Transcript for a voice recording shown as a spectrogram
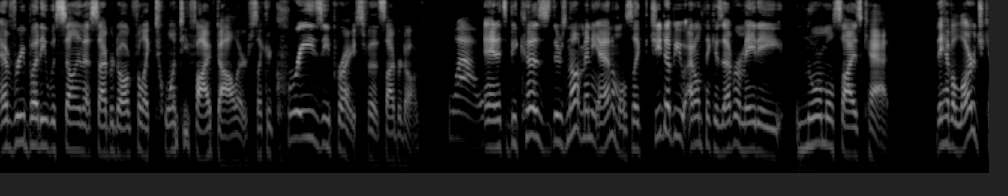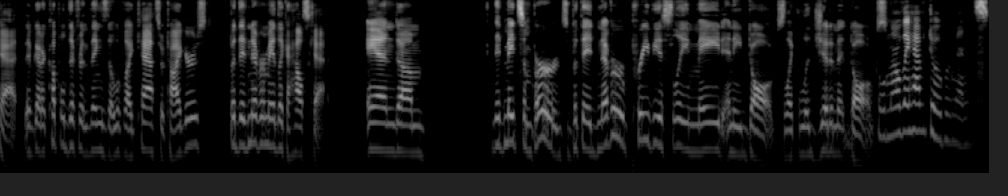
everybody was selling that cyber dog for like twenty five dollars, like a crazy price for that cyber dog. Wow. And it's because there's not many animals. Like GW, I don't think has ever made a normal size cat. They have a large cat. They've got a couple different things that look like cats or tigers, but they've never made like a house cat. And um, they've made some birds, but they'd never previously made any dogs, like legitimate dogs. well, now they have Dobermans.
